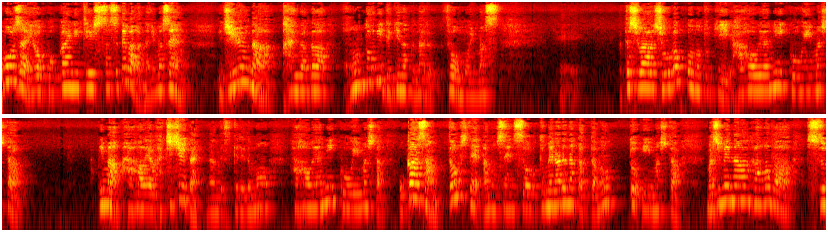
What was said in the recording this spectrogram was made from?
謀罪を国会に提出させてはなりません。自由な会話が本当にできなくなる。そう思います。私は小学校の時母親にこう言いました。今母親は80代なんですけれども母親にこう言いました。お母さんどうしてあの戦争を止められなかったの？と言いました。真面目な母はすっ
